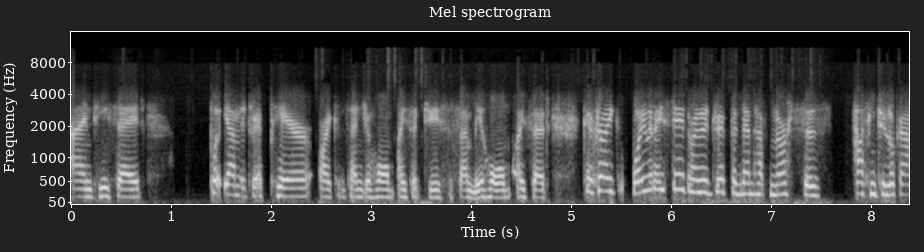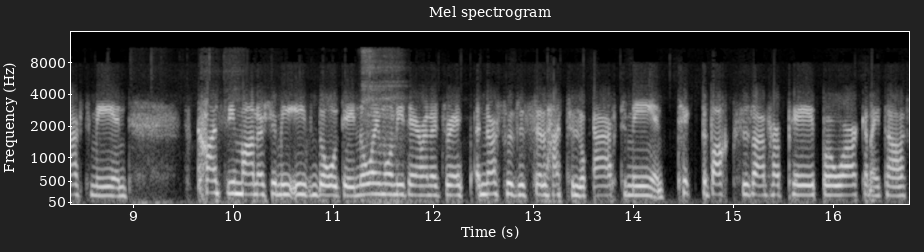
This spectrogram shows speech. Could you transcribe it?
and he said. Put you on a drip here, or I can send you home. I said, Jesus, send me home. I said, like, why would I stay there on a drip and then have nurses having to look after me and constantly monitor me, even though they know I'm only there on a drip. A nurse would have still had to look after me and tick the boxes on her paperwork. And I thought,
